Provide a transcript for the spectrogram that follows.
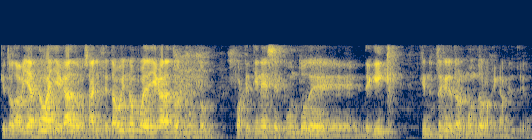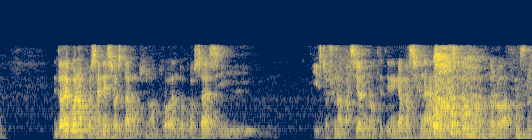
Que todavía no ha llegado, o sea, el ZWave no puede llegar a todo el mundo porque tiene ese punto de, de geek que no tiene todo el mundo, lógicamente, ¿no? Entonces, bueno, pues en eso estamos, ¿no? Probando cosas y, y esto es una pasión, ¿no? Te tiene que apasionar porque si no, no, lo haces, ¿no?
